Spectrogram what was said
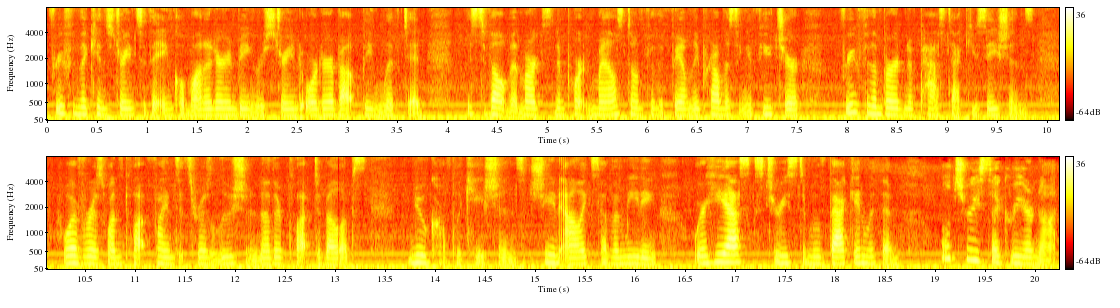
free from the constraints of the ankle monitor and being restrained order about being lifted. This development marks an important milestone for the family, promising a future free from the burden of past accusations. However, as one plot finds its resolution, another plot develops new complications. She and Alex have a meeting where he asks Theresa to move back in with him. Will Theresa agree or not?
